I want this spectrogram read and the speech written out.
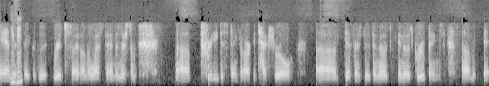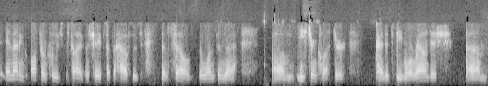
and mm-hmm. the Sacred Ridge site on the west end. And there's some uh, pretty distinct architectural uh, differences in those in those groupings, um, and, and, that also includes the size and shapes of the houses themselves. The ones in the um, eastern cluster tended to be more roundish, um,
